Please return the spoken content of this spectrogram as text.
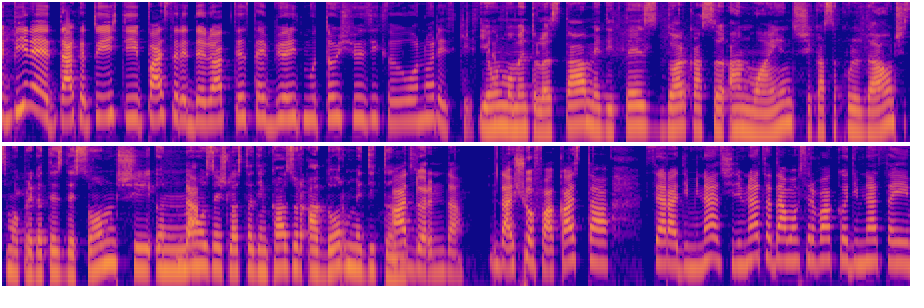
e bine, dacă tu ești pasăre de noapte, ăsta e bioritmul tău și eu zic să onorez chestia. Eu în momentul ăsta meditez doar ca să unwind și ca să cool down și să mă pregătesc de somn și în da. 90% din cazuri adorm meditând. Adorm, da. Și eu fac asta seara dimineața și dimineața, dar am observat că dimineața e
